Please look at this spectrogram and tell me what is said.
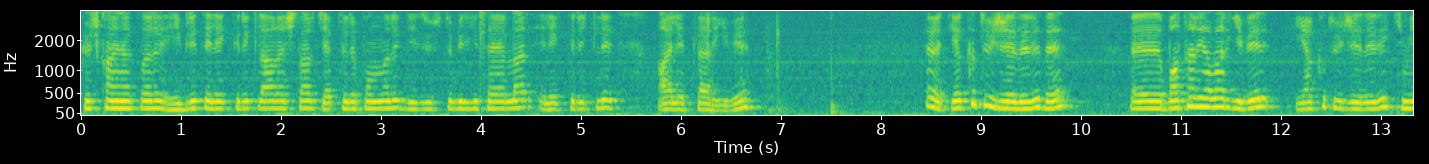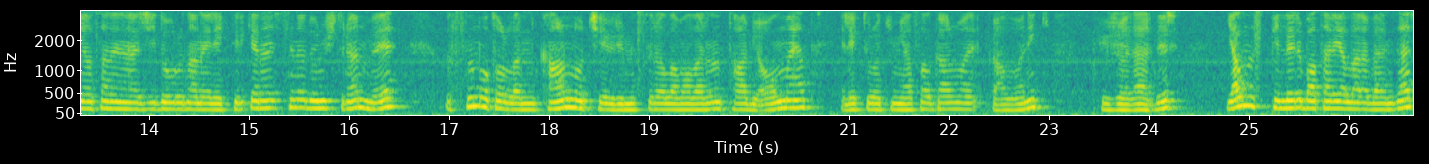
güç kaynakları, hibrit elektrikli araçlar, cep telefonları, dizüstü bilgisayarlar, elektrikli aletler gibi. Evet, yakıt hücreleri de e, bataryalar gibi yakıt hücreleri kimyasal enerjiyi doğrudan elektrik enerjisine dönüştüren ve ısı motorlarının Carnot çevrimi sıralamalarına tabi olmayan elektrokimyasal galvanik hücrelerdir. Yalnız pilleri bataryalara benzer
